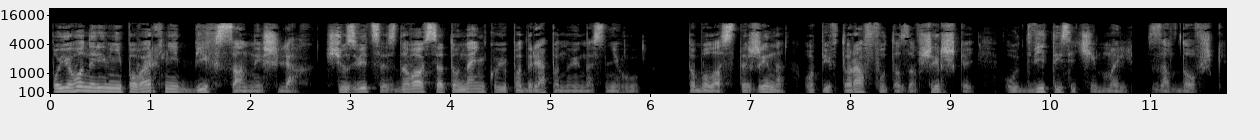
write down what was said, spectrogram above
По його нерівній поверхні біг санний шлях, що звідси здавався тоненькою подряпаною на снігу. То була стежина у півтора фута завширшки, у дві тисячі миль завдовжки.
